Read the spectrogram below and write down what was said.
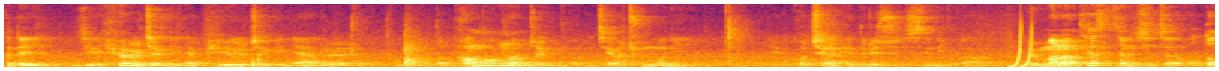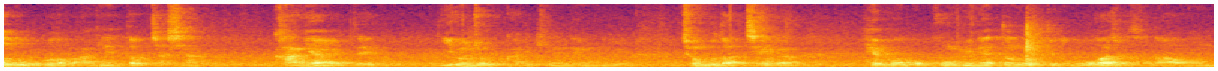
근데 이제 효율적이냐 비효율적이냐를 어떤 방법론적인 거는 제가 충분히 예, 코칭을 해드릴 수 있으니까 웬만한 테스트는 진짜 어떤 누구보다 많이 했다고 자신합니다. 강의할 때 이론적으로 가리키는 내용들 전부 다 제가 해보고 고민했던 것들이 녹아져서 나온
